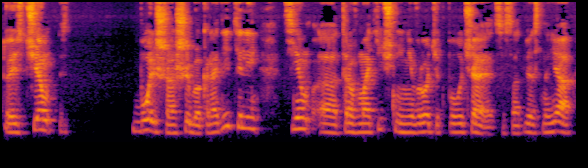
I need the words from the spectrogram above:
То есть, чем больше ошибок родителей, тем э, травматичнее невротик получается. Соответственно, я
